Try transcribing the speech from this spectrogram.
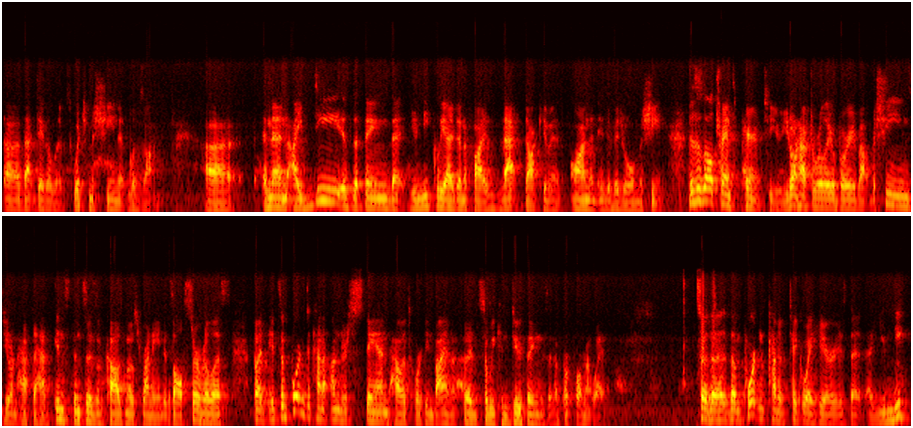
uh, that data lives, which machine it lives on. And then ID is the thing that uniquely identifies that document on an individual machine. This is all transparent to you. You don't have to really worry about machines. You don't have to have instances of Cosmos running. It's all serverless. But it's important to kind of understand how it's working behind the hood so we can do things in a performant way. So the, the important kind of takeaway here is that a unique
